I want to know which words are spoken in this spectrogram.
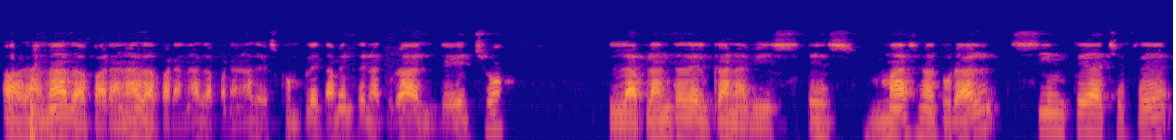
para nada, para nada, para nada, para nada. Es completamente natural. De hecho, la planta del cannabis es más natural sin THC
